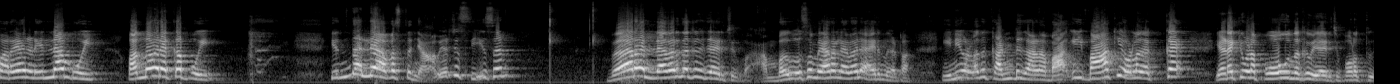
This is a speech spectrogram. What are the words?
പറയാനാണ്? എല്ലാം പോയി. വന്നവരൊക്കെ പോയി. എന്തല്ലേ അവസ്ഥ? ഞാൻ വിചാരിച്ച സീസൺ വേറെ ലെവൽ എന്നൊക്കെ വിചാരിച്ചു. അമ്പത് ദിവസം വേറെ ലെവലായിരുന്നു കേട്ടോ. ഇനിയുള്ളത് കണ്ട് കാണാം. ബാക്കി ബാക്കിയുള്ളതൊക്കെ ഇടയ്ക്കൂടെ പോകുന്നൊക്കെ വിചാരിച്ചു പുറത്ത്.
